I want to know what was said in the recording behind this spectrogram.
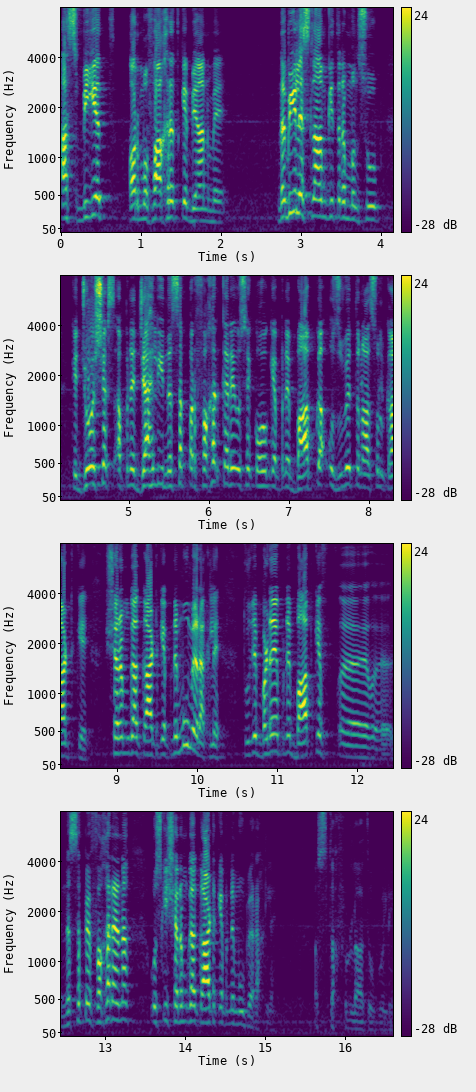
عصبیت اور مفاخرت کے بیان میں نبی علیہ السلام کی طرف منسوب کہ جو شخص اپنے جہلی نصب پر فخر کرے، اسے کہو کہ اپنے باپ کا عضو تناسل کاٹ کے شرم کا کاٹ کے اپنے منہ میں رکھ لے۔ تجھے بڑے اپنے باپ کے نصب پہ فخر ہے نا، اس کی شرم کا کاٹ کے اپنے منہ پہ رکھ لے۔ استغفر اللہ تو بولی۔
